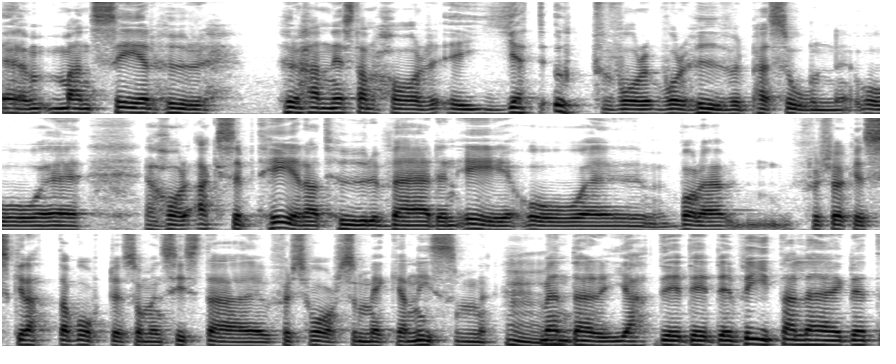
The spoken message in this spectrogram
eh, man ser hur hur han nästan har eh, gett upp vår, vår huvudperson och eh, har accepterat hur världen är och eh, bara försöker skratta bort det som en sista eh, försvarsmekanism. Mm. Men där ja, det, det, det vita lägret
